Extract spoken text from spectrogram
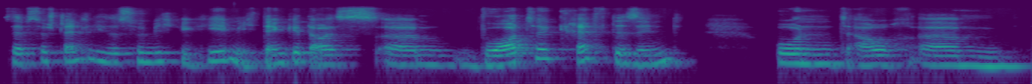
Selbstverständlich ist es für mich gegeben. Ich denke, dass ähm, Worte Kräfte sind und auch ähm,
